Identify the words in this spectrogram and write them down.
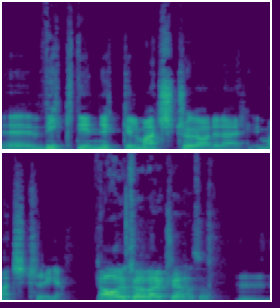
eh, viktig nyckelmatch tror jag det där, i match tre. Ja, det tror jag verkligen alltså. Mm.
